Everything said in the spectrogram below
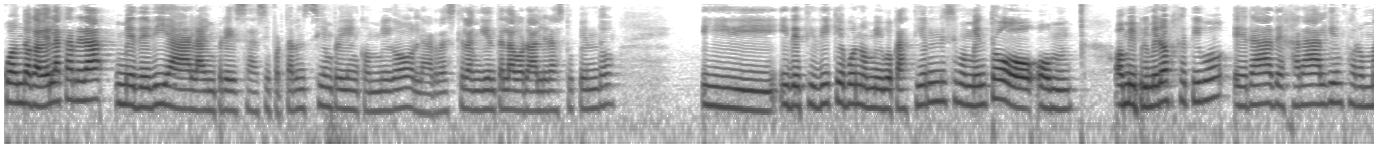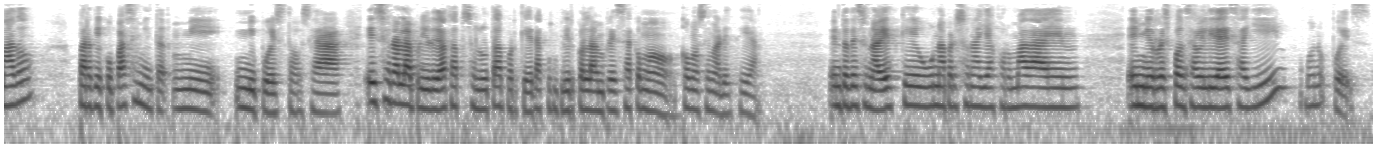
cuando acabé la carrera me debía a la empresa, se portaron siempre bien conmigo, la verdad es que el ambiente laboral era estupendo y, decidí que bueno, mi vocación en ese momento o, mi primer objetivo era dejar a alguien formado para que ocupase mi, mi, puesto. O sea, eso era la prioridad absoluta porque era cumplir con la empresa como, como se merecía. Entonces, una vez que una persona ya formada en, en mis responsabilidades allí, bueno, pues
